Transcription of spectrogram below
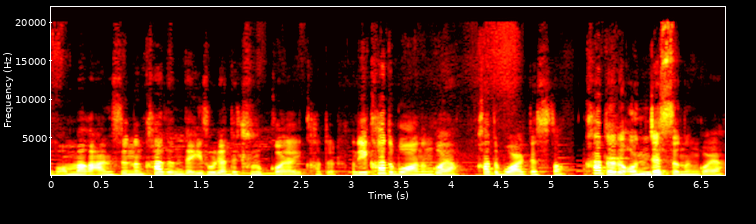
이거 엄마가 안 쓰는 카드인데 이 소리한테 줄 거야, 이 카드를. 근데 이 카드 뭐 하는 거야? 카드 뭐 할 때 써? 카드를 언제 쓰는 거야?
